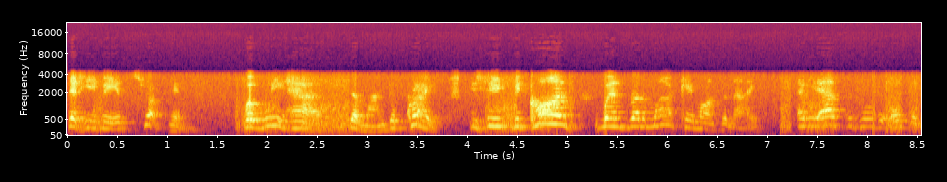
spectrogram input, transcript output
that he may instruct him? But we have the mind of Christ. You see, because when Brother Mark came on tonight, and we asked the group to open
